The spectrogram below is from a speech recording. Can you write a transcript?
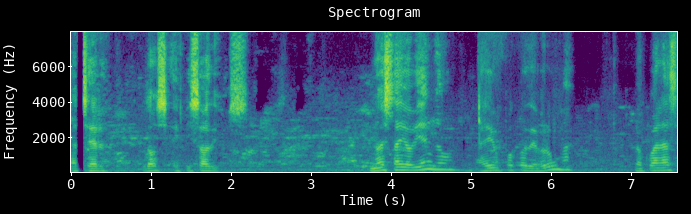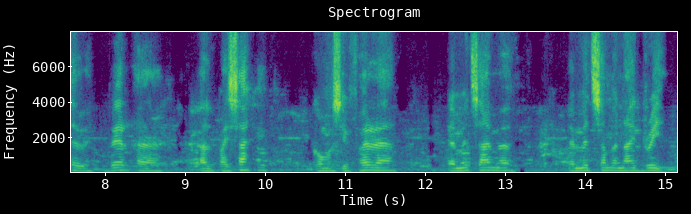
hacer dos episodios. No está lloviendo, hay un poco de bruma, lo cual hace ver al paisaje como si fuera el Midsummer, Midsummer Night Dream.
